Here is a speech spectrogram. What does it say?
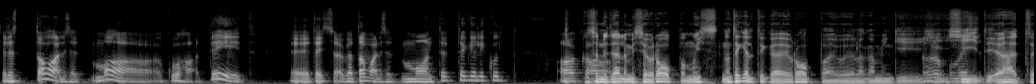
sellest tavalised maakohateed, eh, täitsa ka tavalised maanteed tegelikult, aga see on nüüd jälle, mis Euroopa mõist-, no tegelikult ega Euroopa ju ei ole ka mingi no, hiid, jah, et,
